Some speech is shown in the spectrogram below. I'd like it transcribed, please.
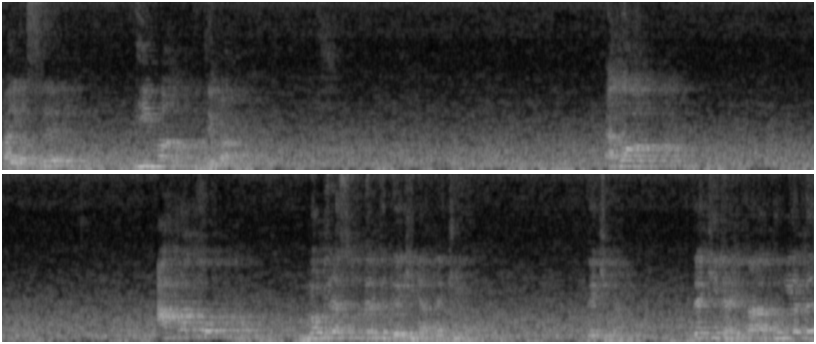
তাই হচ্ছে ইমান ইতেকার এখন, আমরা তো নবী রাসুলদেরকে দেখি না, দেখি? দেখি না। দেখি নাই, তারা দুনিয়াতে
